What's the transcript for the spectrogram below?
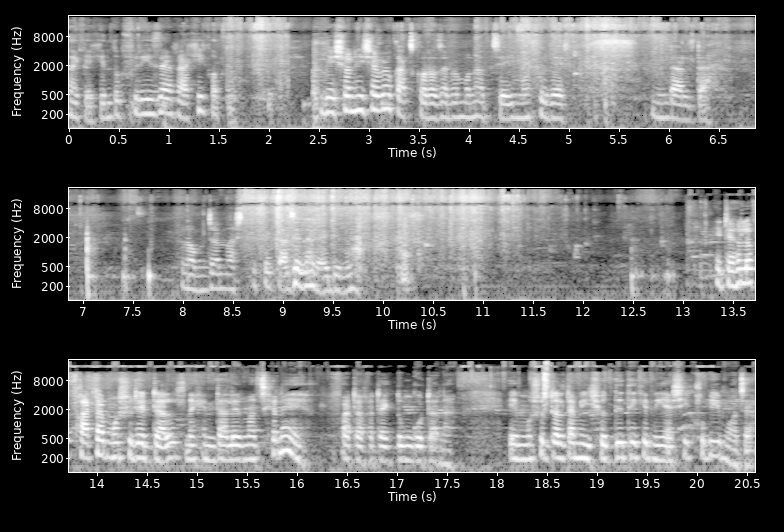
থাকে, কিন্তু ফ্রিজে রাখি কত? বেসন হিসাবেও কাজ করা যাবে মনে হচ্ছে এই মসুরের ডালটা। রমজান আসতেছে, কাজে লাগাই দেব। এটা হলো ফাটা মসুরের ডাল। দেখেন ডালের মাঝখানে ফাটা ফাটা একদম গোটা না এই মসুর ডালটা আমি ঈশ্বরদী থেকে নিয়ে আসি, খুবই মজা।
